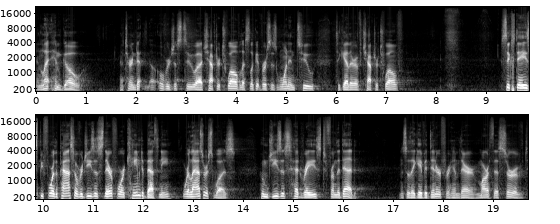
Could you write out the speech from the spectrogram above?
and let him go. Now turn over just to uh, chapter 12. Let's look at verses 1 and 2 together of chapter 12. Six days before the Passover, Jesus therefore came to Bethany, where Lazarus was, whom Jesus had raised from the dead. And so they gave a dinner for him there. Martha served,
